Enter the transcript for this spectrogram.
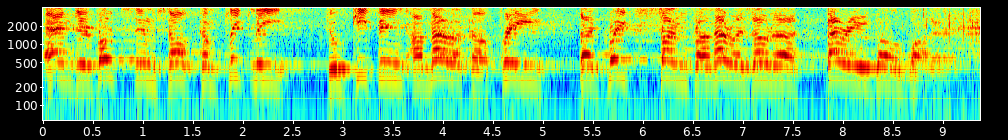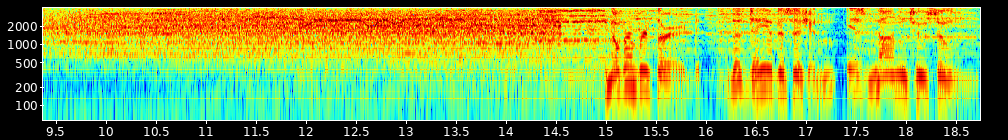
and devotes himself completely to keeping America free, the great son from Arizona, Barry Goldwater. November 3rd, the day of decision is none too soon.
